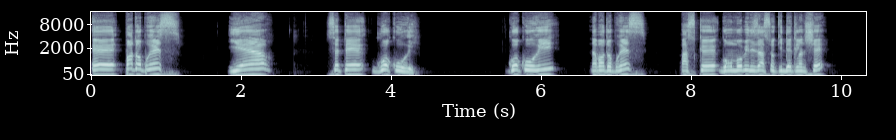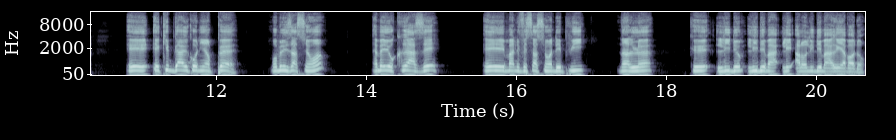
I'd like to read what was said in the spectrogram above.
Et Port-au-Prince hier c'était gros. Gros courri dans Port-au-Prince parce que une mobilisation qui déclenchée et équipe Gary en peur. Mobilisation et eh bien yo crasé et manifestation depuis dans l'heure que l'idée alors l'idée démarré pardon.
